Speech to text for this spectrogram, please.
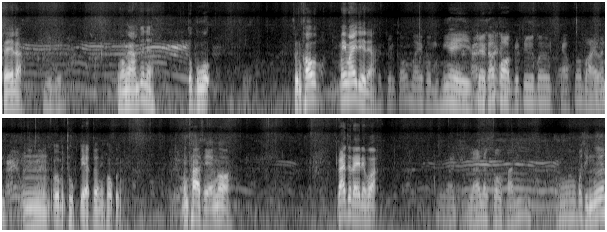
เต้ล่ะนี่เด็กหัวงามด้วยเนี่ยตัวผู้ส่วนเขา ไม่ไม้เดียเนี่ยชวนเขาไม่ผมเฮียเจอเขาคอกก็ตื้อมาจับมาบ่ายมันอืมเออมันถูกแดดตัวนี่พ่อปึงมันท่าแสงเนาะร้านเท่าไหรเนี่ยพ่อร้านละเก้าพันโอ้พอถึงหมื่น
